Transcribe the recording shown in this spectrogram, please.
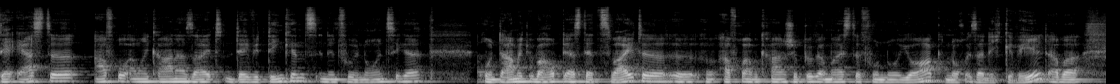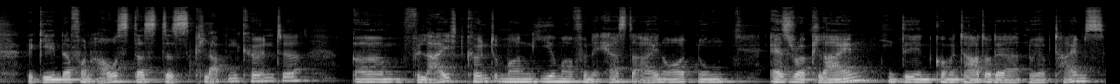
der erste Afroamerikaner seit David Dinkins in den frühen 90er und damit überhaupt erst der zweite äh, afroamerikanische Bürgermeister von New York. Noch ist er nicht gewählt, aber wir gehen davon aus, dass das klappen könnte. Ähm, vielleicht könnte man hier mal für eine erste Einordnung Ezra Klein, den Kommentator der New York Times,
